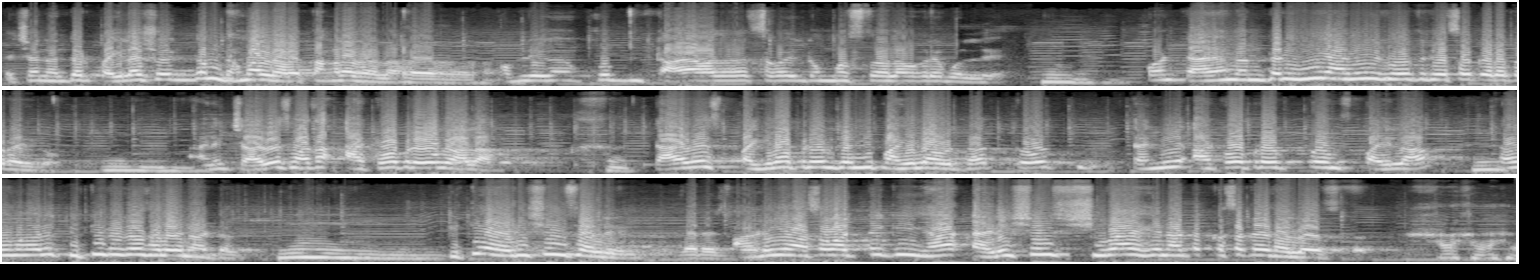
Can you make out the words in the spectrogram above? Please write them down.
त्याच्यानंतर पहिला शो एकदम धमाल झाला चांगला झाला. हो. आपली खूप टाळ्या वाजवत सगळं एकदम मस्त झाला वगैरे बोलले. पण त्यानंतरही आम्ही रोज रिहर्सल करत राहिलो. आणि ज्यावेळेस माझा आठवा प्रयोग आला त्यावेळेस पहिला प्रयोग ज्यांनी पाहिला होता तो त्यांनी आठवा प्रयोग पाहिला. त्यामुळे मला किती वेगळं झालं नाटक. किती ऍडिशन्स आले. बरंच. आणि असं वाटतं की ह्या ऍडिशन शिवाय हे नाटक कसं काय झालं असतं?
